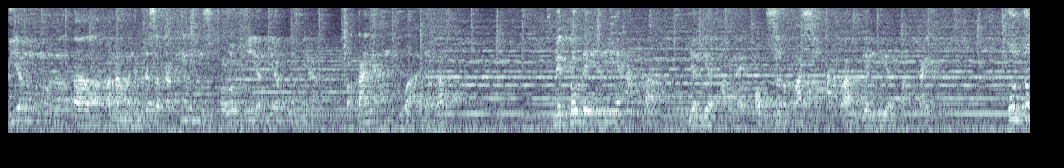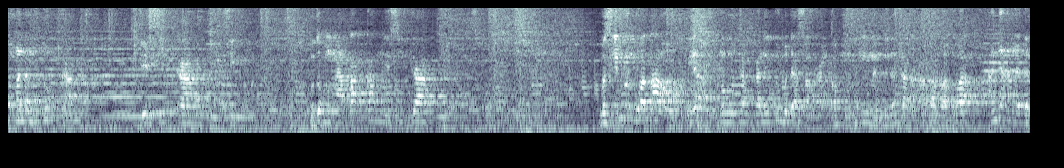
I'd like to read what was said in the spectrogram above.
dia uh, apa namanya berdasarkan ilmu psikologi yang dia punya pertanyaan gua adalah metode ilmiah apa yang dia pakai observasi apa yang dia pakai untuk menentukan Jessica untuk mengatakan Jessica Meskipun gua tahu dia mengucapkan itu berdasarkan kemungkinan dengan kata-kata bahwa hanya ada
